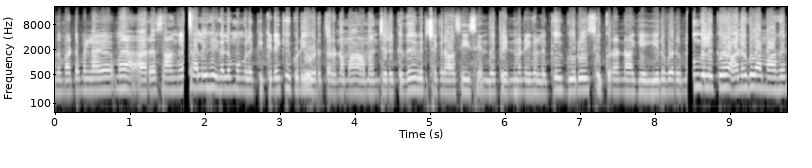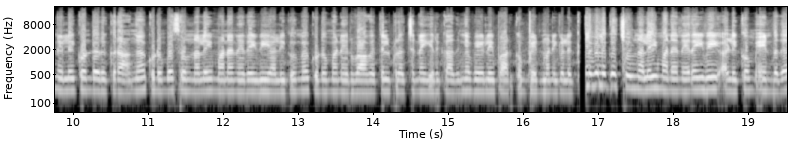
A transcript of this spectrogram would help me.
அது மட்டும் இல்லாம அரசாங்க சலுகைகளும் உங்களுக்கு கிடைக்கக்கூடிய ஒரு தருணமா அமைஞ்சிருக்குது. விருச்சக ராசியை சேர்ந்த பெண்மணிகளுக்கு குரு சுக்கரன் ஆகிய இருவருமே உங்களுக்கு அனுகூலமாக நிலை கொண்டிருக்கிறாங்க. குடும்ப சூழ்நிலை மன நிறைவை அளிக்குங்க குடும்ப நிர்வாகத்தில் பிரச்சனை இருக்காதுங்க. வேலை பார்க்கும் பெண்மணிகளுக்கு அலுவலக சூழ்நிலை மன நிறைவை அளிக்கும் என்பதை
